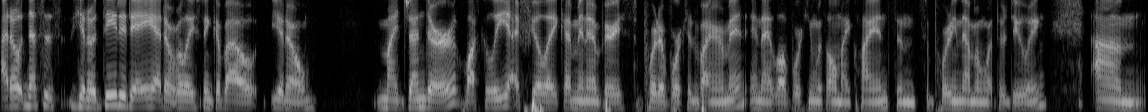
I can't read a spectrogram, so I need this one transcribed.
I don't necessarily, you know, day to day, I don't really think about, you know, my gender. Luckily, I feel like I'm in a very supportive work environment, and I love working with all my clients and supporting them and what they're doing. Um,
